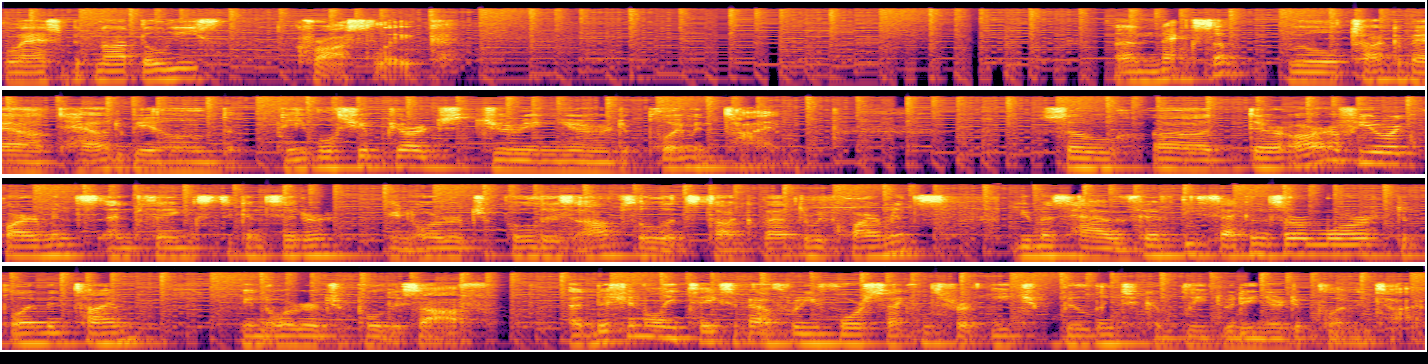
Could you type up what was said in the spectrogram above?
Last but not the least, Cross Lake. Uh, next up, we'll talk about how to build naval shipyards during your deployment time. So uh, there are a few requirements and things to consider in order to pull this off, so let's talk about the requirements. You must have 50 seconds or more deployment time in order to pull this off. Additionally, it takes about 3-4 seconds for each building to complete within your deployment time.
